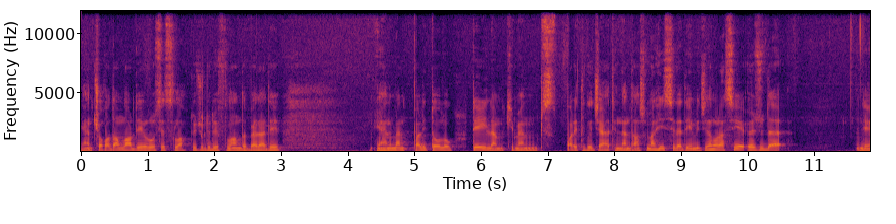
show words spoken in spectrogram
Yəni çox adamlar deyir Rusiya silah güclüdür, filan da belədir. Yəni mən politoloq deyiləm ki, mən politiki cəhətindən danışım. Mən hiss elədiyimi deyirəm. Rusiya özü də e,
